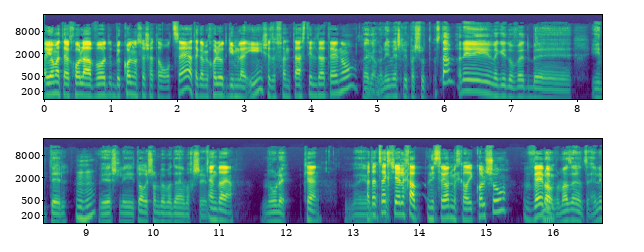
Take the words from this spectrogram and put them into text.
היום אתה יכול לעבוד בכל נושא שאתה רוצה, אתה גם יכול להיות גמלאי, שזה פנטסטי לדעתנו. רגע, אבל אם יש לי פשוט, סתם, אני נגיד עובד באינטל. ויש לי תואר ראשון במדעי המחשב. אין בעיה, מעולה. כן. אתה צריך שיהיה לך ניסיון מחקרי כלשהו, וב... לא, אבל מה זה, אין לי,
